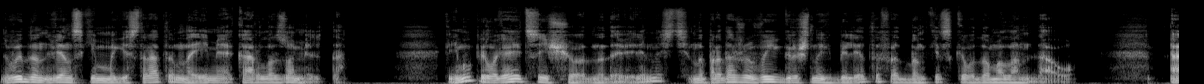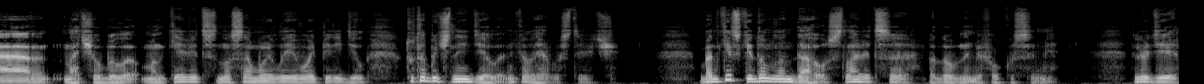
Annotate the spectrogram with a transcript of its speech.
выдан венским магистратом на имя Карла Зомельта. К нему прилагается еще одна доверенность на продажу выигрышных билетов от банкирского дома Ландау. А начал было Манкевиц, но Самойло его опередил. Тут обычное дело, Николай Августович. Банкирский дом Ландау славится подобными фокусами. Люди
